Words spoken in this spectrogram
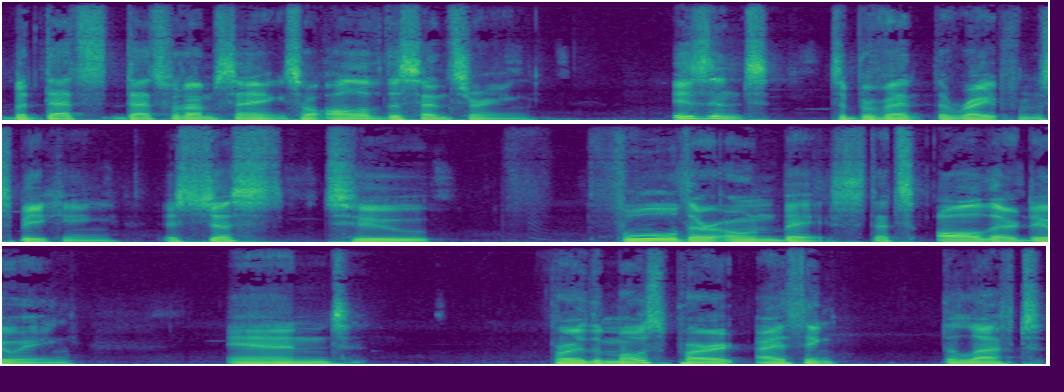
but that's that's what I'm saying. So all of the censoring isn't to prevent the right from speaking. It's just to fool their own base. That's all they're doing. And for the most part, I think the left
